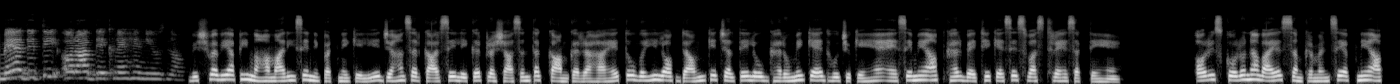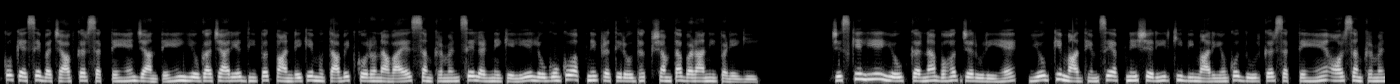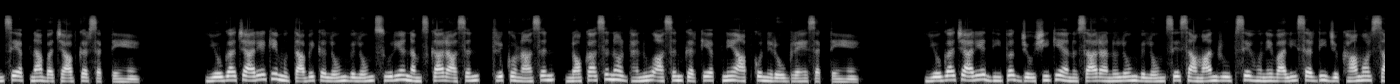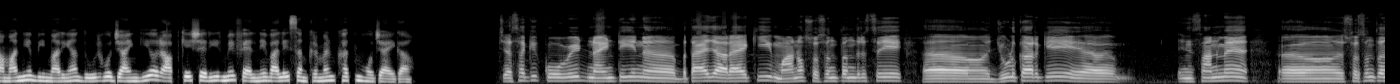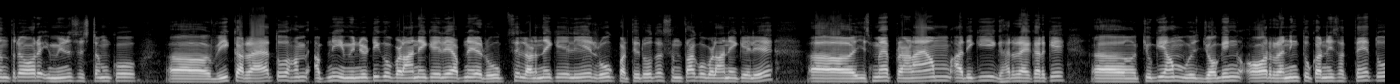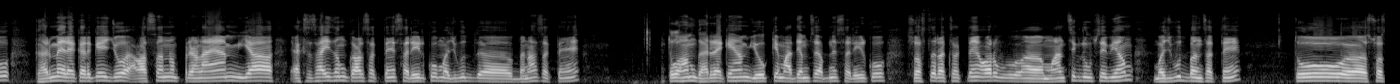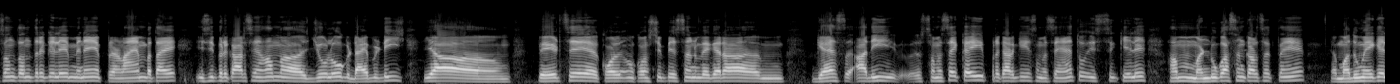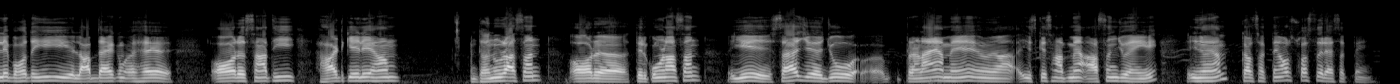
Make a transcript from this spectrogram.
मैं अदिति और आप देख रहे हैं न्यूज़ नाउ विश्वव्यापी महामारी से निपटने के लिए जहाँ सरकार से लेकर प्रशासन तक काम कर रहा है तो वही लॉकडाउन के चलते लोग घरों में कैद हो चुके हैं। ऐसे में आप घर बैठे कैसे स्वस्थ रह सकते हैं? और इस कोरोना वायरस संक्रमण से अपने आप को कैसे बचाव कर सकते हैं, जानते हैं योगाचार्य दीपक पांडे के मुताबिक कोरोना वायरस संक्रमण से लड़ने के लिए लोगों को अपनी प्रतिरोधक क्षमता बढ़ानी पड़ेगी, जिसके लिए योग करना बहुत ज़रूरी है। योग के माध्यम से अपने शरीर की बीमारियों को दूर कर सकते हैं और संक्रमण से अपना बचाव कर सकते हैं। योगाचार्य के मुताबिक अलोम विलोम सूर्य नमस्कार आसन, त्रिकोणासन, नौकासन और धनु आसन करके अपने आप को निरोग रह सकते हैं। योगाचार्य दीपक जोशी के अनुसार अनुलोम विलोम से सामान्य रूप से होने वाली सर्दी, जुकाम और सामान्य बीमारियाँ दूर हो जाएँगी और आपके शरीर में फैलने वाले संक्रमण खत्म हो जाएगा। जैसा कि कोविड 19 बताया जा रहा है कि मानव श्वसन तंत्र से जुड़ कर के इंसान में श्वसन तंत्र और इम्यून सिस्टम को वीक कर रहा है तो हम अपनी इम्यूनिटी को बढ़ाने के लिए, अपने रोग से लड़ने के लिए, रोग प्रतिरोधक क्षमता को बढ़ाने के लिए इसमें प्राणायाम आदि की घर रह कर के क्योंकि हम जॉगिंग और रनिंग तो कर नहीं सकते हैं तो घर में रह कर के जो आसन, प्राणायाम या एक्सरसाइज हम कर सकते हैं, शरीर को मज़बूत बना सकते हैं। तो हम घर रह के हम योग के माध्यम से अपने शरीर को स्वस्थ रख सकते हैं और मानसिक रूप से भी हम मज़बूत बन सकते हैं। तो श्वसन तंत्र के लिए मैंने प्राणायाम बताए। इसी प्रकार से हम जो लोग डायबिटीज़ या पेट से कॉन्स्टिपेशन वगैरह गैस आदि, समस्या, कई प्रकार की समस्याएँ हैं तो इसके लिए हम मंडूकासन कर सकते हैं। मधुमेह के लिए बहुत ही लाभदायक है और साथ ही हार्ट के लिए हम धनुरासन और त्रिकोणासन, ये सहज जो प्राणायाम है इसके साथ में आसन जो है ये, इन्हें हम कर सकते हैं और स्वस्थ रह सकते हैं।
